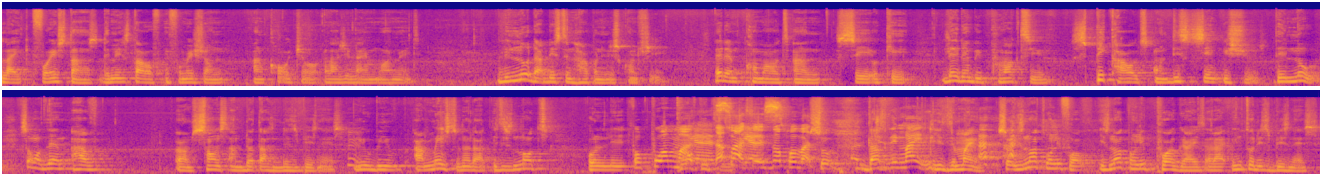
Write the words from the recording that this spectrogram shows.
like, for instance, the Minister of Information and Culture, Alhaji Lai Mohammed, they know that this thing happened in this country. Let them come out and say, okay, let them be proactive, speak out on these same issues. They know. Some of them have um, sons and daughters in this business. Hmm. You'll be amazed to know that it is not only For poor man. Yes, eh? That's why I say it's not poverty. so it's that's the mind. It's the mind. So it's not only for it's not only poor guys that are into this business.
